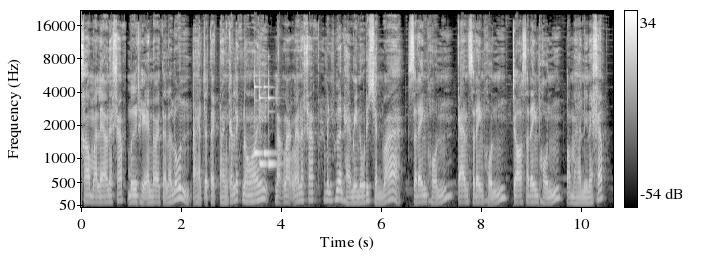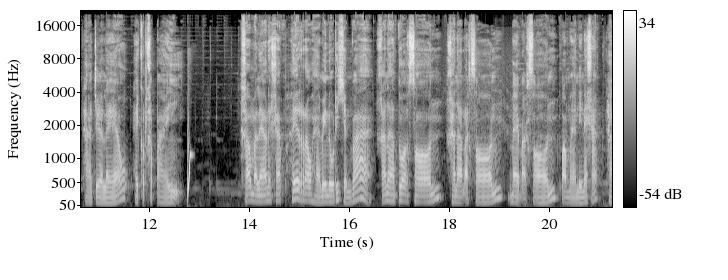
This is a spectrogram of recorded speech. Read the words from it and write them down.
เข้ามาแล้วนะครับ มือถือ Android แต่ละรุ่น อาจจะแตกต่างกันเล็กน้อย หลักๆแล้วนะครับ ให้เพื่อนๆหาเมนูที่เขียนว่า แสดงผล การแสดงผล จอแสดงผลประมาณนี้นะครับ ถ้าเจอแล้วให้กดเข้าไปเข้ามาแล้วนะครับ ให้เราหาเมนูที่เขียนว่า ขนาดตัวอักษร ขนาดอักษร แบบอักษรประมาณนี้นะครับ ถ้า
